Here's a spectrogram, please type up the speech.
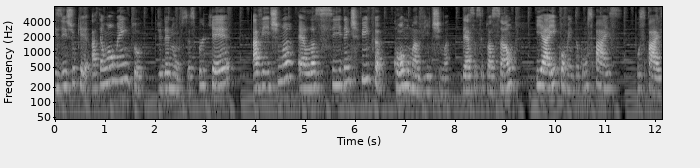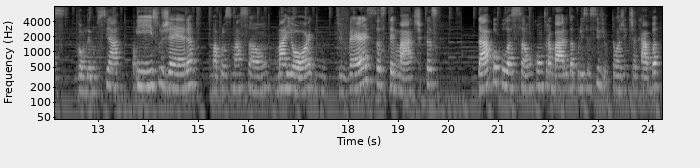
existe o quê? Até um aumento de denúncias, porque a vítima, ela se identifica como uma vítima dessa situação e aí comenta com os pais. Os pais vão denunciar e isso gera uma aproximação maior em diversas temáticas da população com o trabalho da Polícia Civil. Então a gente acaba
